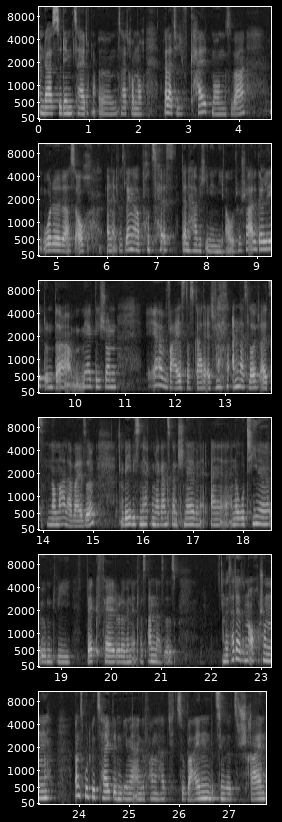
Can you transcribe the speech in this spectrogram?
Und da es zu dem Zeitraum, äh, Zeitraum noch relativ kalt morgens war, wurde das auch ein etwas längerer Prozess. Dann habe ich ihn in die Autoschale gelegt und da merkte ich schon, er weiß, dass gerade etwas anders läuft als normalerweise. Babys merken ja ganz, ganz schnell, wenn eine, Routine irgendwie wegfällt oder wenn etwas anders ist. Und das hat er dann auch schon ganz gut gezeigt, indem er angefangen hat zu weinen bzw. zu schreien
